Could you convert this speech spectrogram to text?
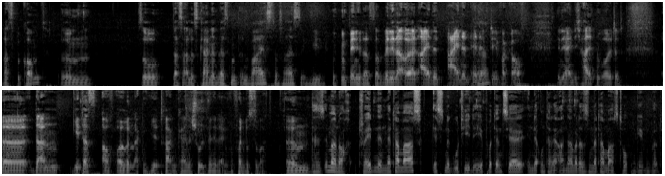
was bekommt. Ähm, so, das alles kein Investment in Weiß. Das heißt, irgendwie, wenn ihr das, wenn ihr da euren einen, einen ja. NFT verkauft, den ihr eigentlich halten wolltet, äh, dann geht das auf euren Nacken. Wir tragen keine Schuld, wenn ihr da irgendwo Verluste macht. Ähm, das ist immer noch, Traden in Metamask ist eine gute Idee, potenziell, in der, unter der Annahme, dass es ein Metamask-Token geben wird.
